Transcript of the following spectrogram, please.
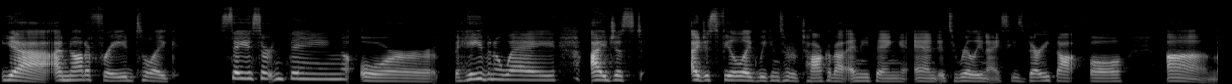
yeah, I'm not afraid to like say a certain thing or behave in a way. I just I just feel like we can sort of talk about anything and it's really nice. He's very thoughtful. Um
